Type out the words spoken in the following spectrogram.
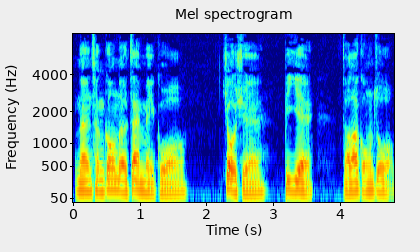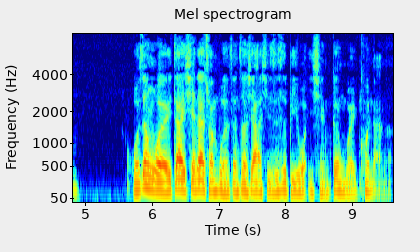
能成功的在美国就学、毕业、找到工作，我认为在现在川普的政策下，其实是比我以前更为困难了。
